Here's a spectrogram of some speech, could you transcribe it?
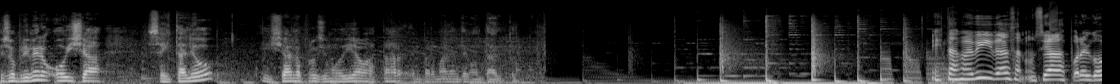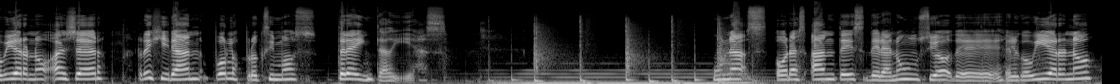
Eso primero, hoy ya se instaló y ya en los próximos días va a estar en permanente contacto. Estas medidas, anunciadas por el gobierno ayer, regirán por los próximos 30 días. Unas horas antes del anuncio del gobierno,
